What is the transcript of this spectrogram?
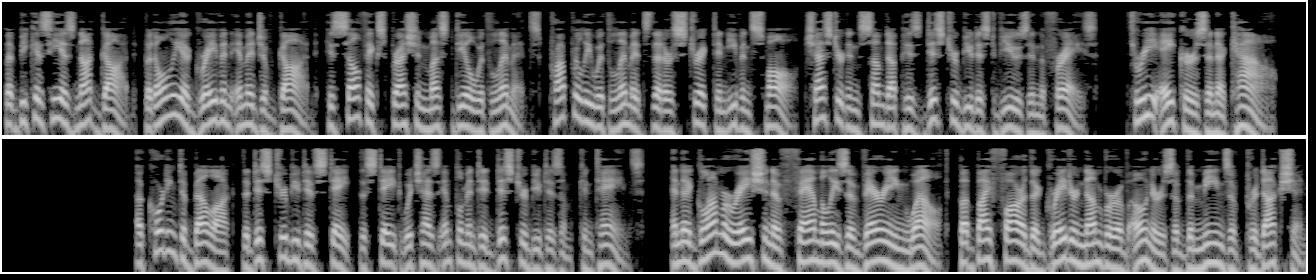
But because he is not God, but only a graven image of God, his self-expression must deal with limits, properly with limits that are strict and even small. Chesterton summed up his distributist views in the phrase, three acres and a cow. According to Belloc, the distributive state the state which has implemented distributism contains an agglomeration of families of varying wealth, but by far the greater number of owners of the means of production.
